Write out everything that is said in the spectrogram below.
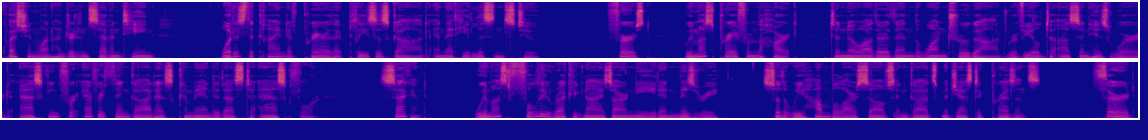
Question 117. What is the kind of prayer that pleases God and that He listens to? First, we must pray from the heart, to no other than the one true God revealed to us in His Word, asking for everything God has commanded us to ask for. Second, we must fully recognize our need and misery so that we humble ourselves in God's majestic presence. Third,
